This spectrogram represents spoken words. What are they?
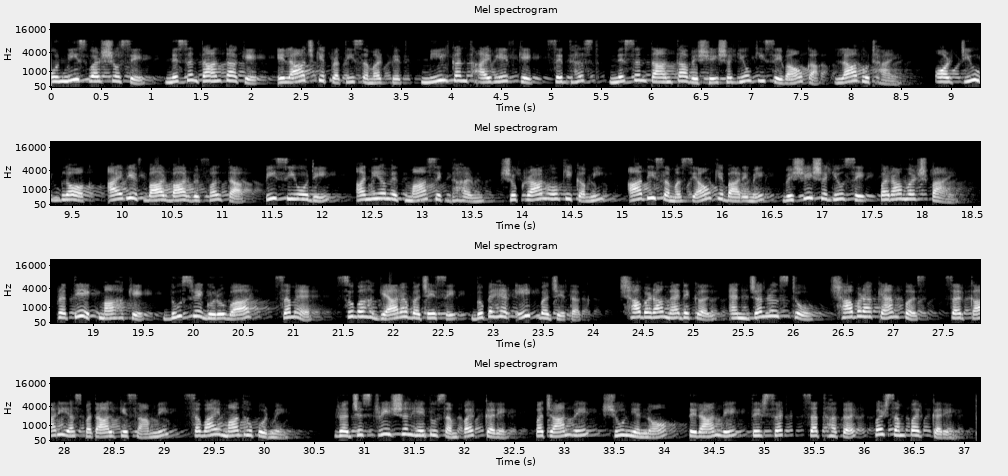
19 वर्षों से निसंतानता के इलाज के प्रति समर्पित नीलकंठ आईवीएफ के सिद्धस्थ निसंतानता विशेषज्ञों की सेवाओं का लाभ उठाएँ और ट्यूब ब्लॉक आईवीएफ बार बार विफलता पीसीओडी अनियमित मासिक धर्म, शुक्राणुओं की कमी आदि समस्याओं के बारे में विशेषज्ञों से परामर्श पाएँ। प्रत्येक माह के दूसरे गुरुवार समय सुबह 11 बजे से दोपहर एक बजे तक Chhabra medical and general store, Chhabra campus, सरकारी अस्पताल के सामने, सवाई माधोपुर में। रजिस्ट्रेशन हेतु संपर्क करें। पचानवे, शून्य नौ, तिरानवे, तिरसठ, सतहत्तर आरोप संपर्क करें।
